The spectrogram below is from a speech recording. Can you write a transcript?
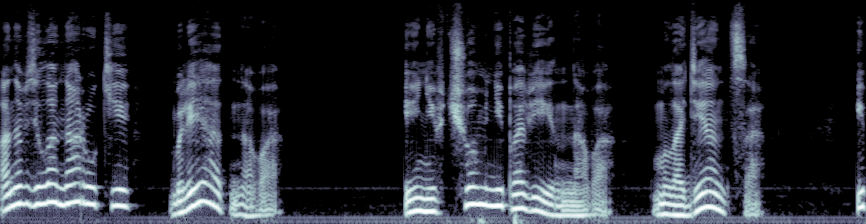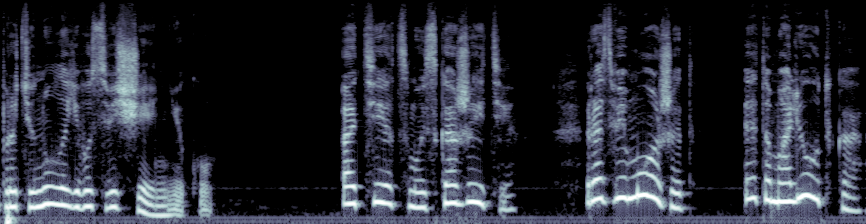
она взяла на руки бледного и ни в чем не повинного младенца и протянула его священнику. «Отец мой, скажите, разве может эта малютка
